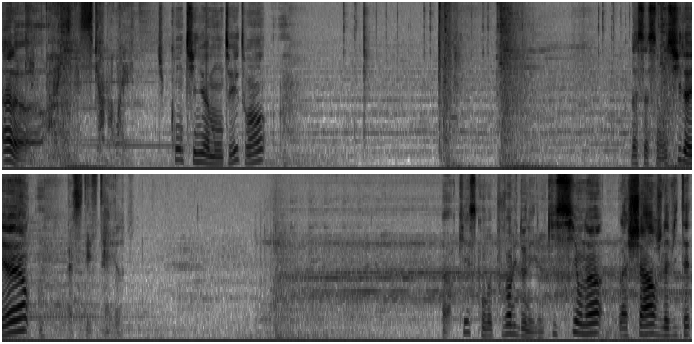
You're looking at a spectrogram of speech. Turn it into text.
Alors, tu continues à monter, toi. L'assassin aussi, d'ailleurs. Alors, qu'est-ce qu'on va pouvoir lui donner? Donc ici, on a la charge, la vitesse.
